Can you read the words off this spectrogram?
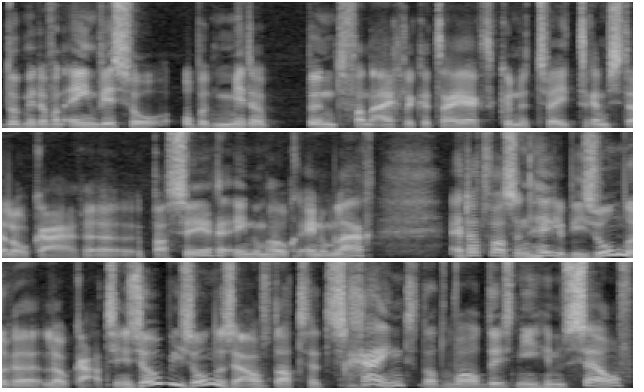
door middel van één wissel op het middenpunt van eigenlijk het traject kunnen twee tramstellen elkaar eh, passeren. één omhoog, één omlaag. En dat was een hele bijzondere locatie. En zo bijzonder zelfs dat het schijnt dat Walt Disney himself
